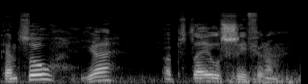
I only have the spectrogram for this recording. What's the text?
концов я обставил шифером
